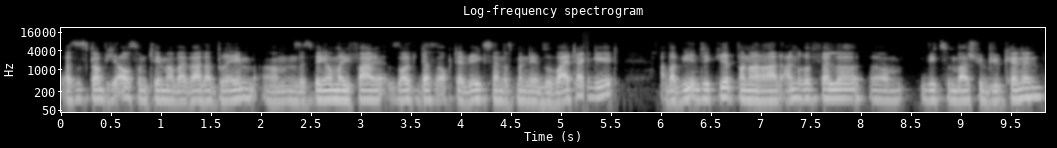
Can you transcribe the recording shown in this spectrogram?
das ist, glaube ich, auch so ein Thema bei Werder Bremen. Ähm, deswegen auch mal die Frage, sollte das auch der Weg sein, dass man den so weitergeht? Aber wie integriert man dann halt andere Fälle, ähm, wie zum Beispiel Buchanan,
